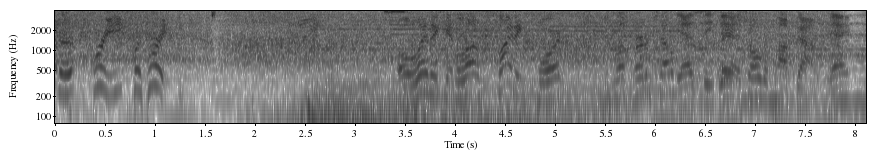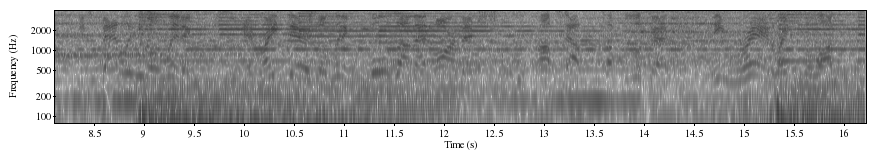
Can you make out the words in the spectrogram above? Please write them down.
Crowder free for three. Olynyk and Love fighting for it. And Love hurt himself? Yes, he did. His shoulder popped out. Yeah.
